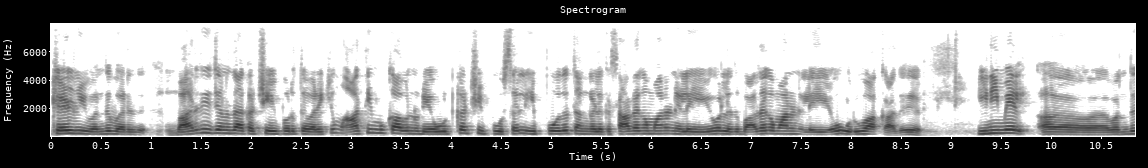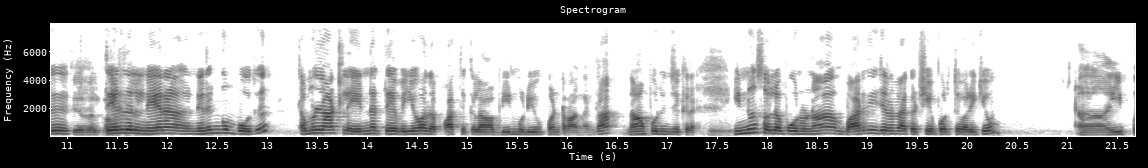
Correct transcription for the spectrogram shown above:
கேள்வி வந்து வருது. பாரதிய ஜனதா கட்சியை பொறுத்த வரைக்கும் அதிமுகவினுடைய உட்கட்சி பூசல் இப்போது தங்களுக்கு சாதகமான நிலையையோ அல்லது பாதகமான நிலையையோ உருவாக்காது. இனிமேல் ஆஹ், வந்து தேர்தல் நேரம் நெருங்கும் போது தமிழ்நாட்டுல என்ன தேவையோ அதை பார்த்துக்கலாம் அப்படின்னு முடிவு பண்றாங்கன்னு தான் நான் புரிஞ்சுக்கிறேன். இன்னும் சொல்ல போகணும்னா பாரதிய ஜனதா கட்சியை பொறுத்த வரைக்கும் ஆஹ் இப்ப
